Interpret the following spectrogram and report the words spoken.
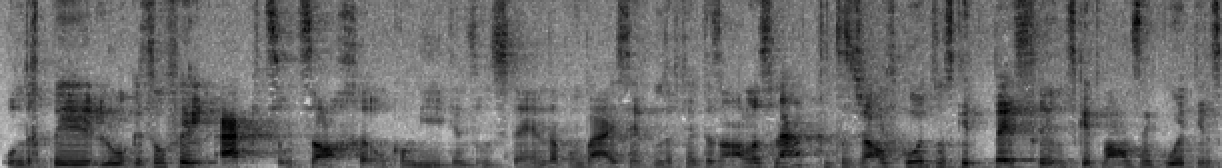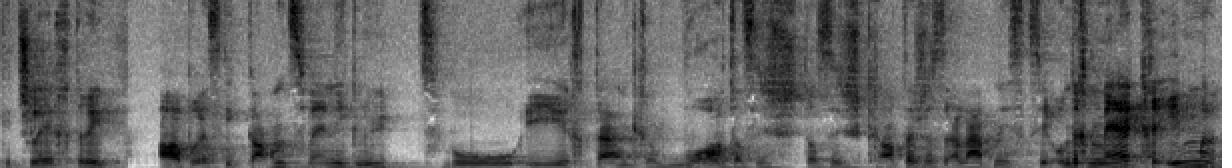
Und ich bin, schaue so viele Acts und Sachen und Comedians und Stand-up und weiß nicht und ich finde das alles nett und das ist alles gut und es gibt bessere und es gibt wahnsinnig gute und es gibt schlechtere. Aber es gibt ganz wenige Leute, wo ich denke, wow, das ist, das ist gerade das ist ein Erlebnis gewesen. Und ich merke immer,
